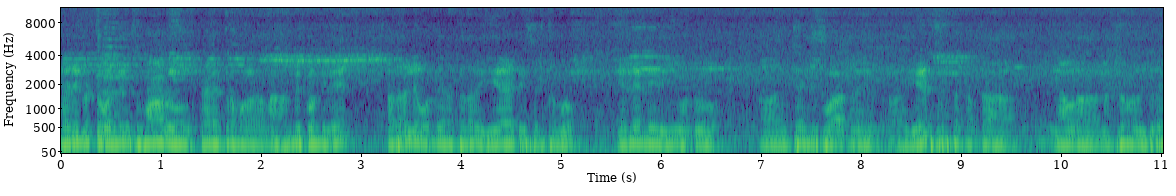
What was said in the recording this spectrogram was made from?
ತಡೆಗಟ್ಟುವಲ್ಲಿ ಸುಮಾರು ಕಾರ್ಯಕ್ರಮಗಳನ್ನು ಹಮ್ಮಿಕೊಂಡಿದೆ. ಅದರಲ್ಲಿ ಒಂದು ಏನಂತಂದರೆ ಎ ಆರ್ ಟಿ ಸೆಂಟರ್ಗಳು ಎಲ್ಲೆಲ್ಲಿ ಈ ಒಂದು ಎಚ್ ಐ ವಿ ಅಂದರೆ ಏಡ್ಸ್ ಇರ್ತಕ್ಕಂಥ ಯಾವ ಲಕ್ಷಣಗಳಿದ್ದರೆ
